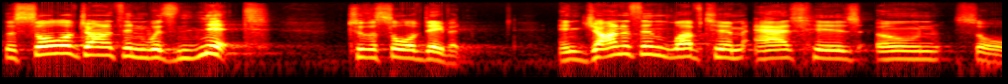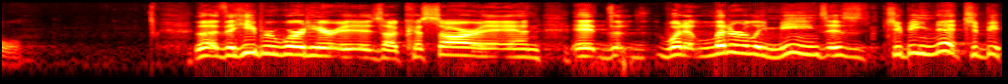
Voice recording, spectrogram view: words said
the soul of Jonathan was knit to the soul of David. And Jonathan loved him as his own soul. The, the Hebrew word here is a kasar, and it, the, what it literally means is to be knit, to be,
